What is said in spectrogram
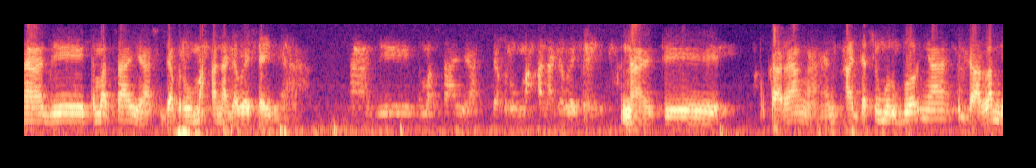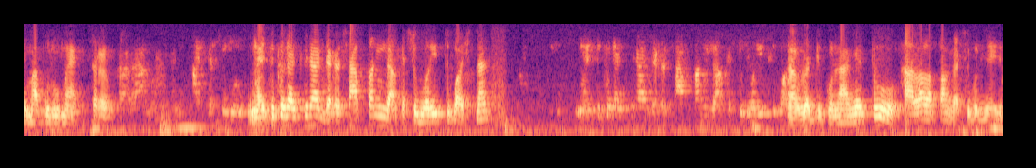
Nah, di tempat saya, setiap rumah kan ada WC-nya Nah, di tempat saya, setiap rumah kan ada WC. Nah, di pekarangan ada sumur bornya sedalam 50 meter. Nah, itu kira-kira ada resapan nggak ke sumur itu, Pak Ustaz? Nah, itu kira-kira ada resapan nggak ke sumur itu, Nah, kalau digunakan itu halal apa nggak sumurnya itu,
